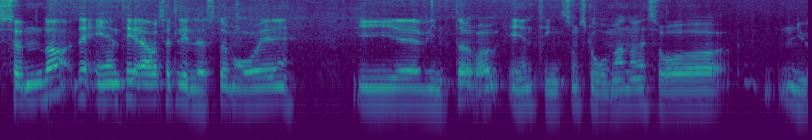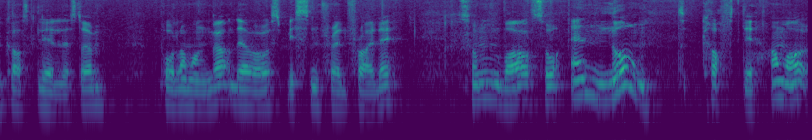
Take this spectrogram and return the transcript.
søndag. Det er én ting jeg har sett Lillestrøm òg i, i eh, vinter. Var én ting som slo meg når jeg så Newcastle-Lillestrøm på La Manga. Det var spissen Fred Friday som var så enormt kraftig. Han var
